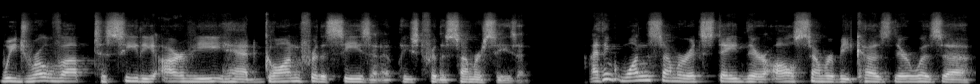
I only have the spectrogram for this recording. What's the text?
we drove up to see the RV had gone for the season, at least for the summer season. I think one summer it stayed there all summer because there was a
